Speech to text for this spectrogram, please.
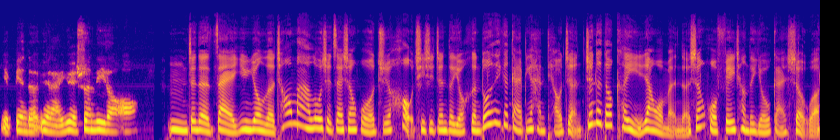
也变得越来越顺利了哦。嗯，真的在运用了超码落实在生活之后，其实真的有很多的一个改变和调整，真的都可以让我们的生活非常的有感受哦。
